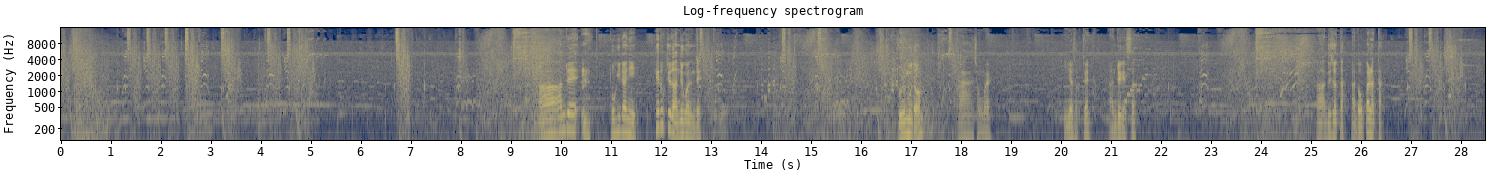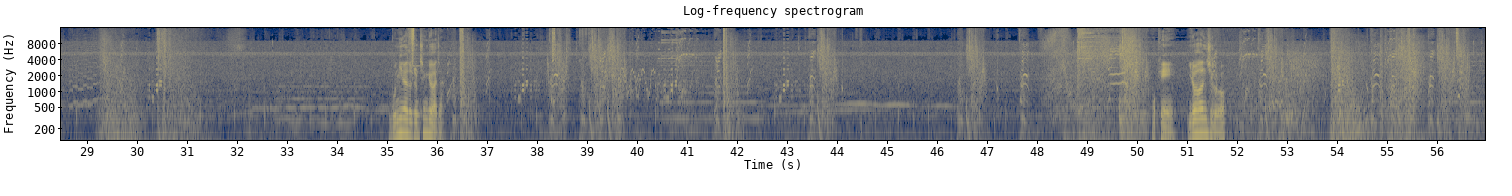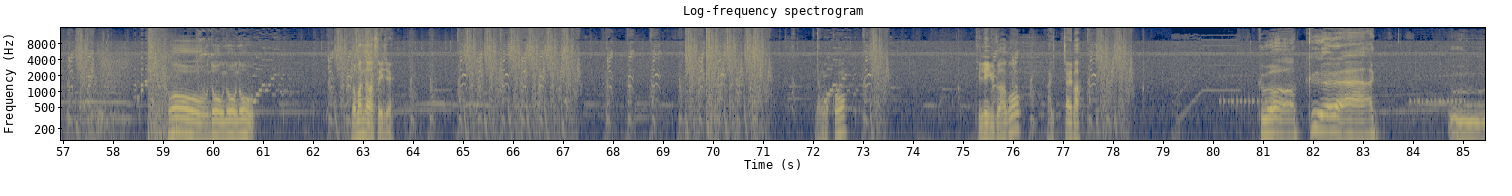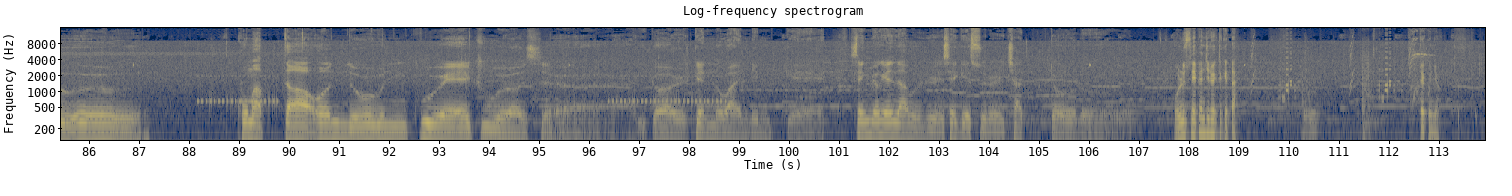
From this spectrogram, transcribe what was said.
아, 안 돼. 독이라니. 해독제도 안 들고 왔는데. 돌무덤. 아, 정말. 이 녀석들. 안 되겠어. 아, 늦었다. 아, 너무 빨랐다. 문이라도 좀 챙겨가자. 오케이. 이런 식으로. 오, 노, 노, 노. 너만 남았어 이제. 약 먹고. 딜레이 유도하고. 아이 짧아 그아 그아 우 고맙다 언노은 구해주었어 이걸 겐노아님께. 생명의 나무를 세 개수를 찾도록. 올루스의 편지를 획득했다 됐군요.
